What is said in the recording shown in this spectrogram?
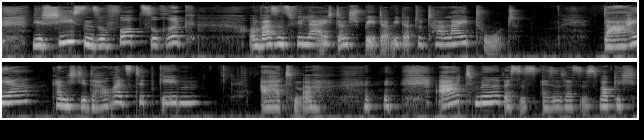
wir schießen sofort zurück. Und was uns vielleicht dann später wieder total leid tut. Daher kann ich dir da auch als Tipp geben, atme. Atme, das ist, also das ist wirklich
